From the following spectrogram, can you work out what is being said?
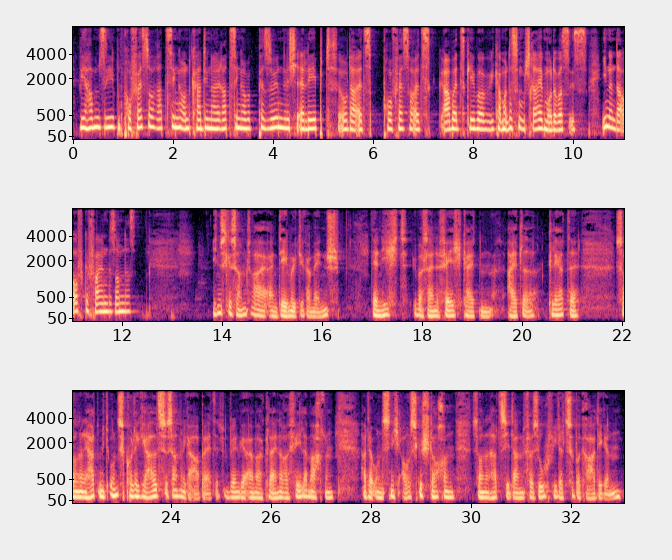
Wie haben Sie Professor Ratzinger und Kardinal Ratzinger persönlich erlebt oder als Professor, als Arbeitsgeber? Wie kann man das umschreiben oder was ist Ihnen da aufgefallen besonders? Insgesamt war er ein demütiger Mensch, der nicht über seine Fähigkeiten eitel klärte, sondern er hat mit uns kollegial zusammengearbeitet. Und wenn wir einmal kleinere Fehler machten, hat er uns nicht ausgestochen, sondern hat sie dann versucht wieder zu begradigen.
